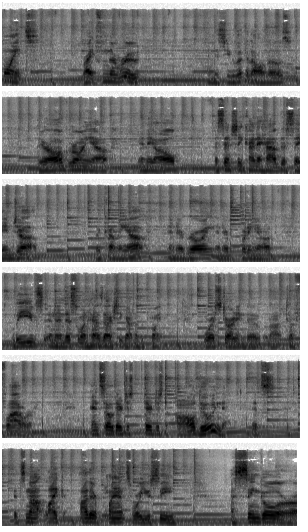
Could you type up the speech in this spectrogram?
points right from the root. And as you look at all those, they're all growing out, and they all essentially kind of have the same job. They're coming out, and they're growing, and they're putting out leaves. And then this one has actually gotten to the point where it's starting to uh, to flower. And so they're just they're just all doing that. It's it's not like other plants where you see a single or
